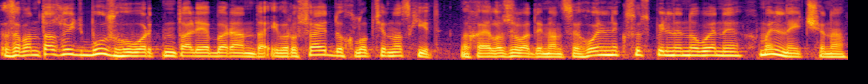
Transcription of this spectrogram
Завантажують бус, говорить Наталія Беренда, і вирушають до хлопців на схід. Михайло Жила, Дем'ян Цегольник, Суспільне новини, Хмельниччина.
